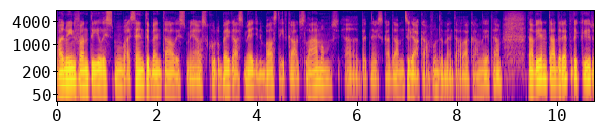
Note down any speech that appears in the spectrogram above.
vai nu infantīlismu, vai sentimentālismu, ja, uz kuru beigās mēģina balstīt kādus lēmumus, ja, bet nevis kādām dziļākām, fundamentālākām lietām. Tā viena tāda replika ir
